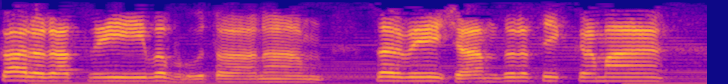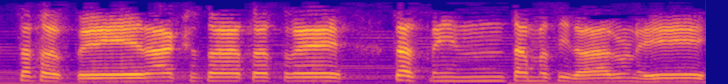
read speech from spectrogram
कालरात्रिव भूतानां सर्वेषां दुरतिक्रमा। ततस्ते राक्षस तत्र तस्मिन् तमसि दारुणे।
